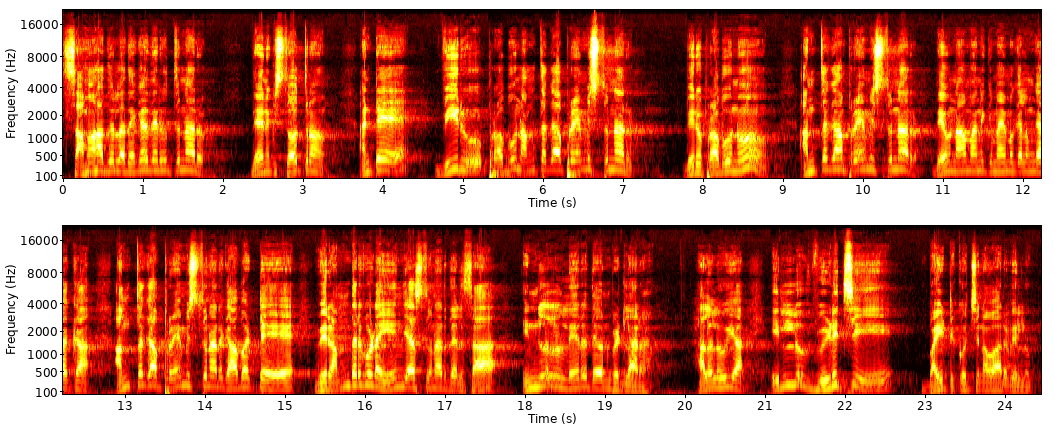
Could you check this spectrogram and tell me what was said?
సమాధుల దగ్గర తిరుగుతున్నారు. దేనికి స్తోత్రం? అంటే వీరు ప్రభును అంతగా ప్రేమిస్తున్నారు. వీరు ప్రభువును అంతగా ప్రేమిస్తున్నారు. దేవునామానికి మహిమకలం గాక. అంతగా ప్రేమిస్తున్నారు కాబట్టే వీరందరూ కూడా ఏం చేస్తున్నారు తెలుసా? ఇండ్లలో లేరు దేవుని బిడ్డలారా. హలలుయ ఇల్లు విడిచి బయటకు వచ్చిన వారు వీళ్ళు.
